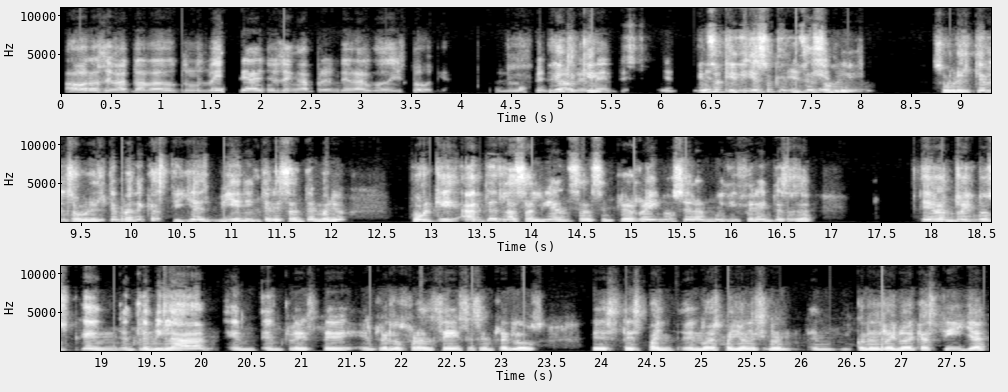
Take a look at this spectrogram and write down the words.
Ahora se va a tardar otros 20 años en aprender algo de historia. Lamentablemente. eso que, eso que dices sobre, sobre, el tema, sobre el tema de Castilla es bien interesante, Mario, porque antes las alianzas entre reinos eran muy diferentes, o sea, eran reinos entre Milán, entre, este, entre los franceses, entre los este, eh, no españoles, sino con el reino de Castilla,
